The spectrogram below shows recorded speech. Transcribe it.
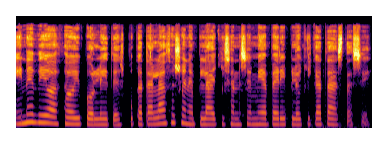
Είναι δύο αθώοι πολίτες που κατά λάθος ενεπλάκησαν σε μια περίπλοκη κατάσταση.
